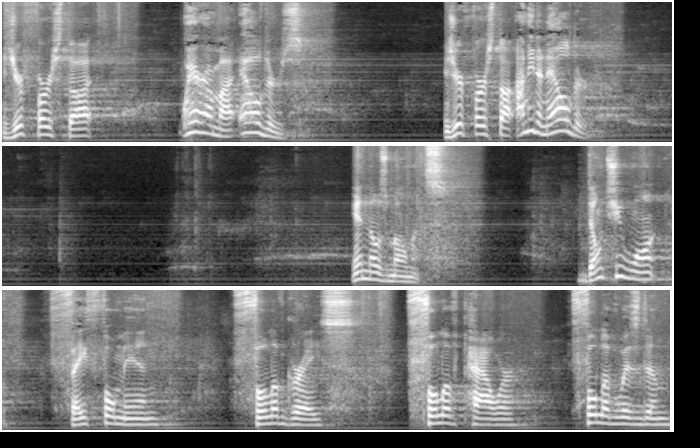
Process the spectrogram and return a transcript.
is your first thought, where are my elders? Is your first thought, I need an elder? In those moments, don't you want faithful men, full of grace, full of power, full of wisdom,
